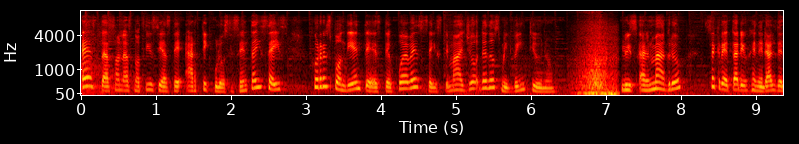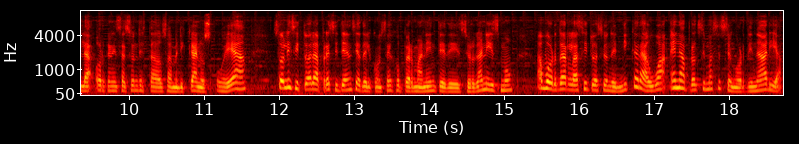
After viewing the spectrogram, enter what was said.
Estas son las noticias de artículo 66 correspondiente este jueves 6 de mayo de 2021. Luis Almagro, secretario general de la Organización de Estados Americanos, OEA, solicitó a la presidencia del Consejo Permanente de ese organismo abordar la situación de Nicaragua en la próxima sesión ordinaria,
